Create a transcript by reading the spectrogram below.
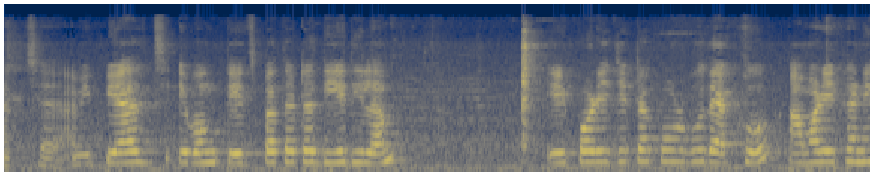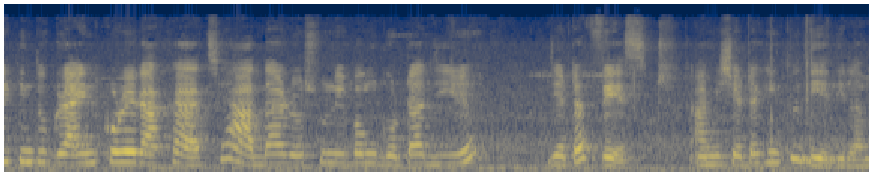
আচ্ছা আমি পেঁয়াজ এবং তেজপাতাটা দিয়ে দিলাম। এরপরে যেটা করব দেখো, আমার এখানে কিন্তু গ্রাইন্ড করে রাখা আছে আদা, রসুন এবং গোটা জিরে, যেটা পেস্ট। আমি সেটা কিন্তু দিয়ে দিলাম।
